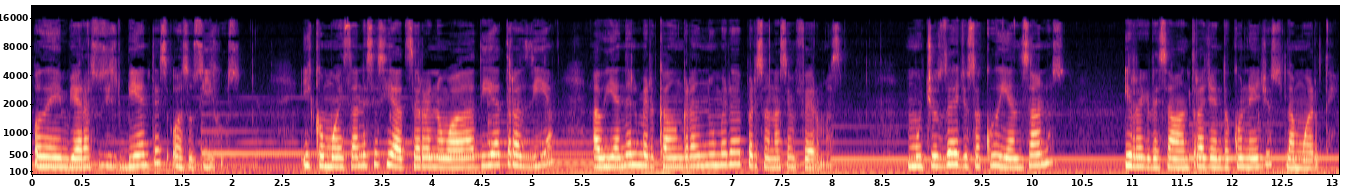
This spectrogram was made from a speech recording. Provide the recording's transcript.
o de enviar a sus sirvientes o a sus hijos. Y como esta necesidad se renovaba día tras día, había en el mercado un gran número de personas enfermas. Muchos de ellos acudían sanos y regresaban trayendo con ellos la muerte.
